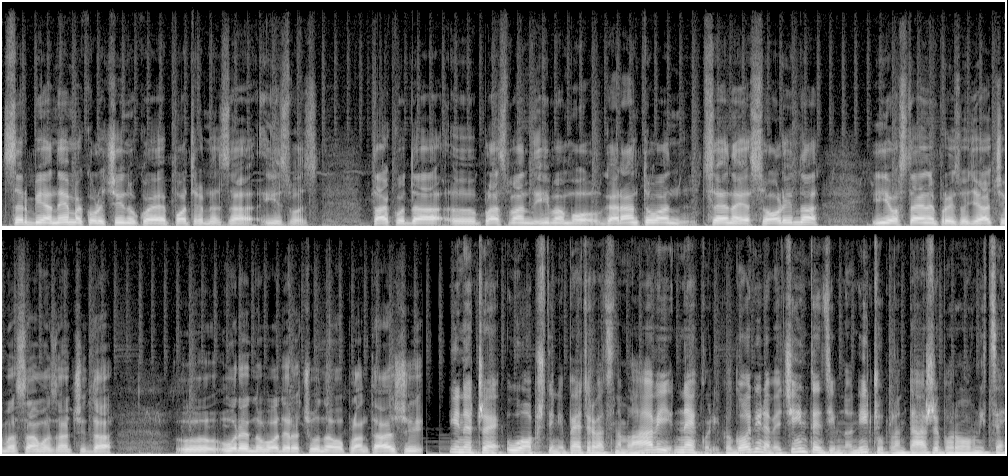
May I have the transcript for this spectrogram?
Srbija nema količinu koja je potrebna za izvoz. Tako da e, plasman imamo garantovan, cena je solidna i ostaje na proizvođačima samo znači da e, uredno vode računa o plantaži. Inače, u opštini Petrovac na Mlavi nekoliko godina već intenzivno niču plantaže borovnice,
